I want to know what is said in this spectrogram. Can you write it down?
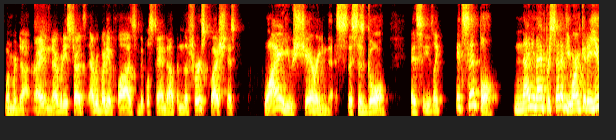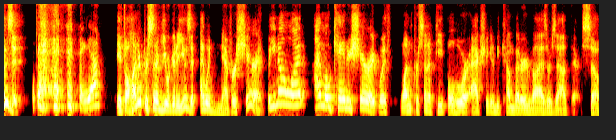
when we're done right? And everybody starts everybody applauds and people stand up and the first question is why are you sharing this? This is gold. And he's like it's simple. 99% of you aren't going to use it. Yeah if 100% of you were going to use it i would never share it. But you know what? I'm okay to share it with 1% of people who are actually going to become better advisors out there. So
